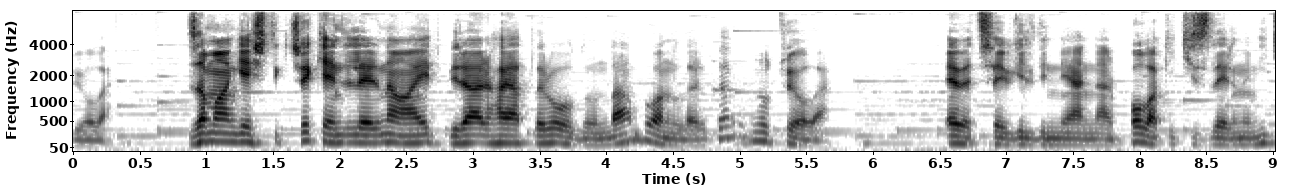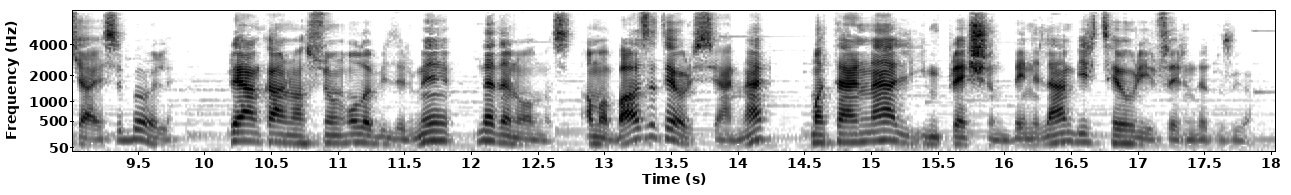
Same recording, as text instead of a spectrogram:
diyorlar. Zaman geçtikçe kendilerine ait birer hayatları olduğundan bu anıları da unutuyorlar. Evet sevgili dinleyenler Polak ikizlerinin hikayesi böyle. Reenkarnasyon olabilir mi? Neden olmasın? Ama bazı teorisyenler maternal impression denilen bir teori üzerinde duruyor.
